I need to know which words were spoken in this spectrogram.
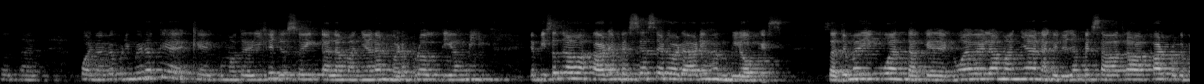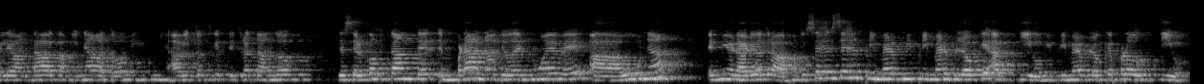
Total. Bueno, lo primero que, que, como te dije, yo soy a la mañana, mis horas productivas, mi, empiezo a trabajar, empecé a hacer horarios en bloques. Sea, yo me di cuenta que de 9 de la mañana, que yo ya empezaba a trabajar porque me levantaba, caminaba, todos mis, hábitos que estoy tratando de ser constante temprano, yo de 9 a 1 es mi horario de trabajo. Entonces ese es el primer, mi primer bloque activo, mi primer bloque productivo.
